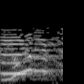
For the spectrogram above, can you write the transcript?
Notice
